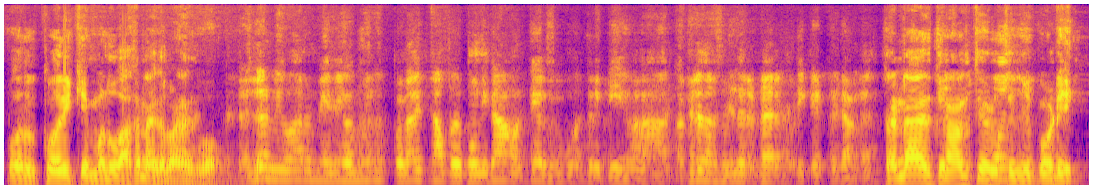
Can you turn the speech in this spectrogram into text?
ஒரு கோரிக்கை மனுவாக நாங்கள் வழங்குவோம். ரெண்டாயிரத்தி நானூற்றி எழுபத்தஞ்சு கோடி.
